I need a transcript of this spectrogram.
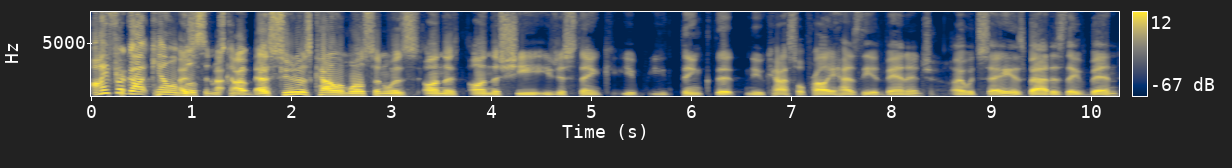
I forgot Callum As- Wilson was uh, coming uh, I- back. As soon as Callum Wilson was on the on the sheet, you just think you you think that Newcastle probably has the advantage. I would say, as bad as they've been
